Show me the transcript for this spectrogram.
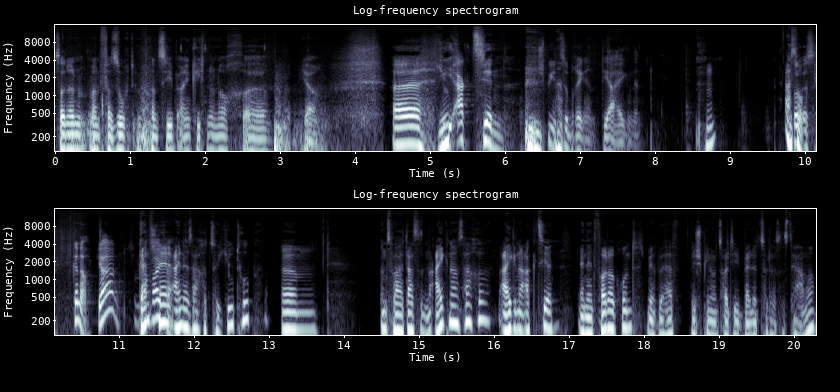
sondern man versucht im Prinzip eigentlich nur noch, äh, ja, äh, die Aktien ins Spiel zu bringen, die eigenen. Ach so, ist es. Genau, ja. ganz schnell eine Sache zu YouTube. Ähm, und zwar, das ist eine eigene Sache, eigene Aktien in den Vordergrund. Wir, wir spielen uns heute die Bälle zu, das ist der Hammer.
